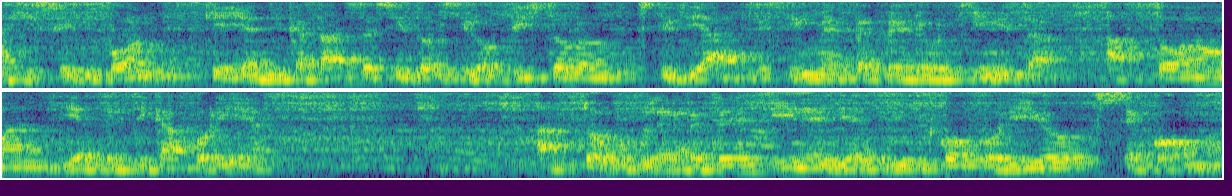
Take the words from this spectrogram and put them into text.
Άρχισε λοιπόν και η αντικατάσταση των χειροπίστολων στη διάθεση με πετρελαιοκίνητα, αυτόνομα διατρητικά φορεία. Αυτό που βλέπετε είναι διατρητικό φορείο σε κόμμα.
